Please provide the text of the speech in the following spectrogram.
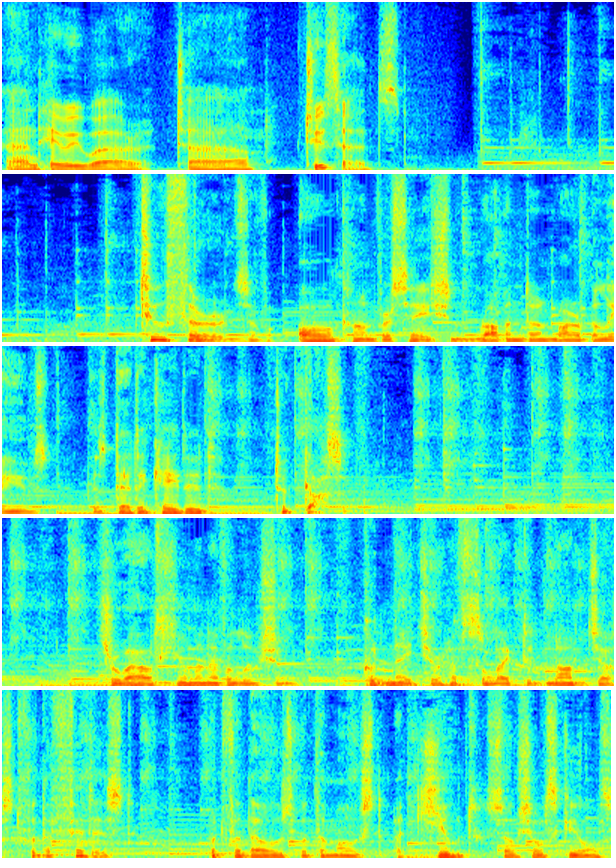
And here we were at uh, two thirds. Two thirds of all conversation, Robin Dunbar believes, is dedicated to gossip. Throughout human evolution, could nature have selected not just for the fittest, but for those with the most acute social skills?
